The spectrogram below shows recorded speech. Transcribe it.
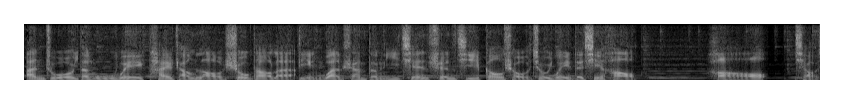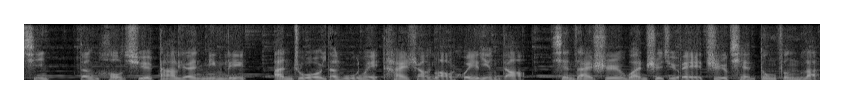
安卓等五位太长老收到了顶万山等一千神级高手就位的信号。好，小心。等候血大人命令，安卓等五位太上老回应道：“现在是万事俱备，只欠东风了。”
